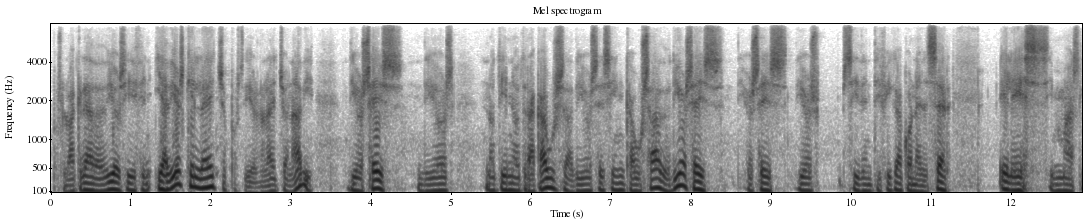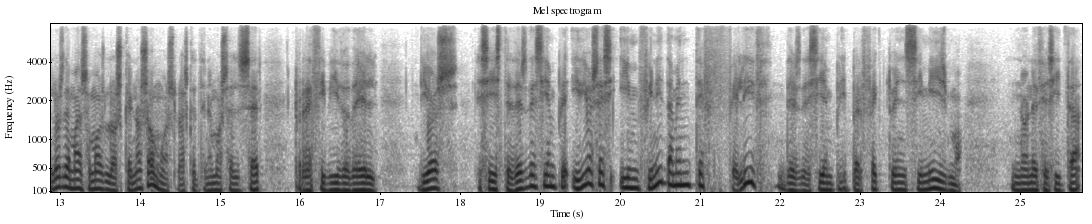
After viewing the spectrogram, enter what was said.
Pues lo ha creado Dios. Y dicen, ¿y a Dios quién lo ha hecho? Pues Dios no lo ha hecho a nadie. Dios es, Dios no tiene otra causa, Dios es incausado, Dios es, Dios es, Dios se identifica con el ser. Él es, sin más. Los demás somos los que no somos, los que tenemos el ser recibido de Él. Dios existe desde siempre y Dios es infinitamente feliz desde siempre y perfecto en sí mismo. No necesita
